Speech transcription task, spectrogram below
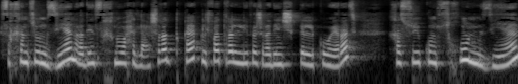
سخنته مزيان غادي نسخنو واحد العشرة دقائق. الفترة اللي فاش غادي نشكل الكويرات خاصو يكون سخون مزيان.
